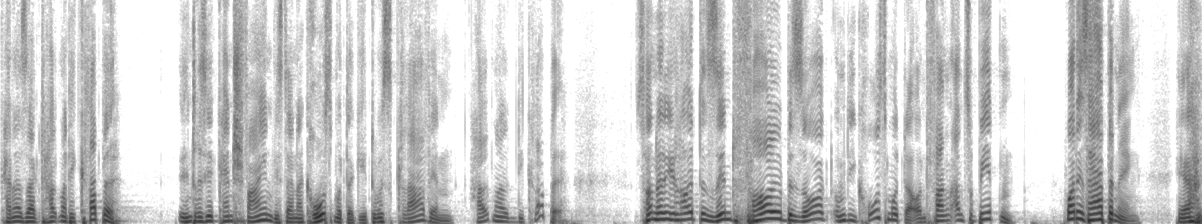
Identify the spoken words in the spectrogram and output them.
Keiner sagt, halt mal die Klappe. Interessiert kein Schwein, wie es deiner Großmutter geht. Du bist Sklavin. Halt mal die Klappe sondern die Leute sind voll besorgt um die Großmutter und fangen an zu beten. What is happening? Ja,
